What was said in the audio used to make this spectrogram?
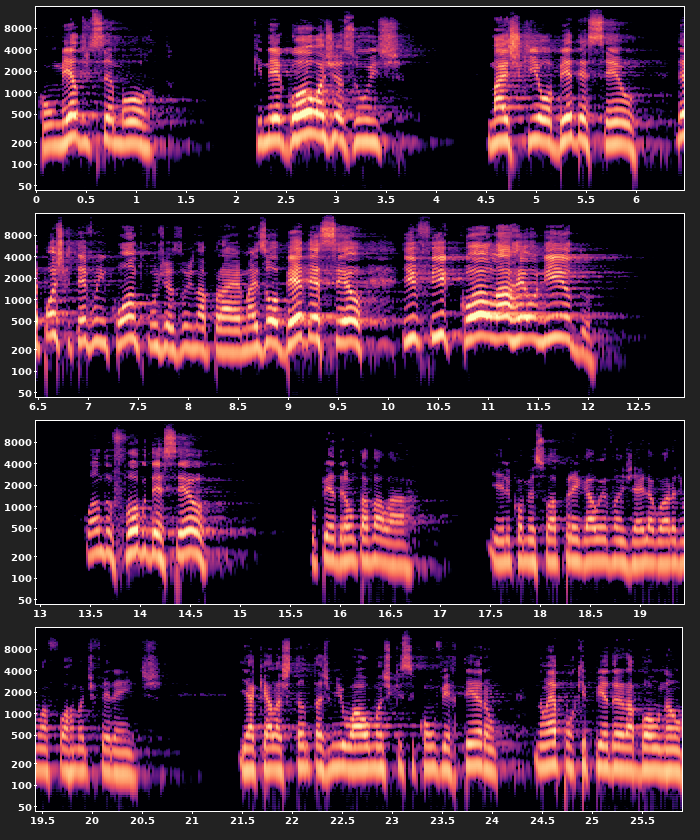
com medo de ser morto, que negou a Jesus, mas que obedeceu. Depois que teve um encontro com Jesus na praia, mas obedeceu e ficou lá reunido. Quando o fogo desceu, o Pedrão estava lá. E ele começou a pregar o evangelho agora de uma forma diferente. E aquelas tantas mil almas que se converteram, não é porque Pedro era bom, não,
